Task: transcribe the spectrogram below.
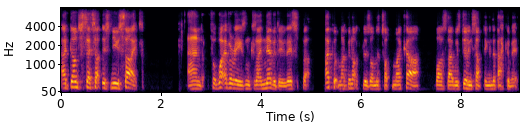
I'd gone to set up this new site, and for whatever reason, because I never do this, but I put my binoculars on the top of my car whilst I was doing something in the back of it.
